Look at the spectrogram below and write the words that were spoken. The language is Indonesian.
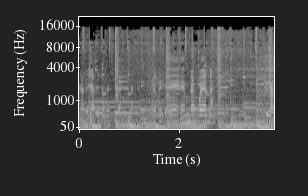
gạt đi, gạt đi, gạt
